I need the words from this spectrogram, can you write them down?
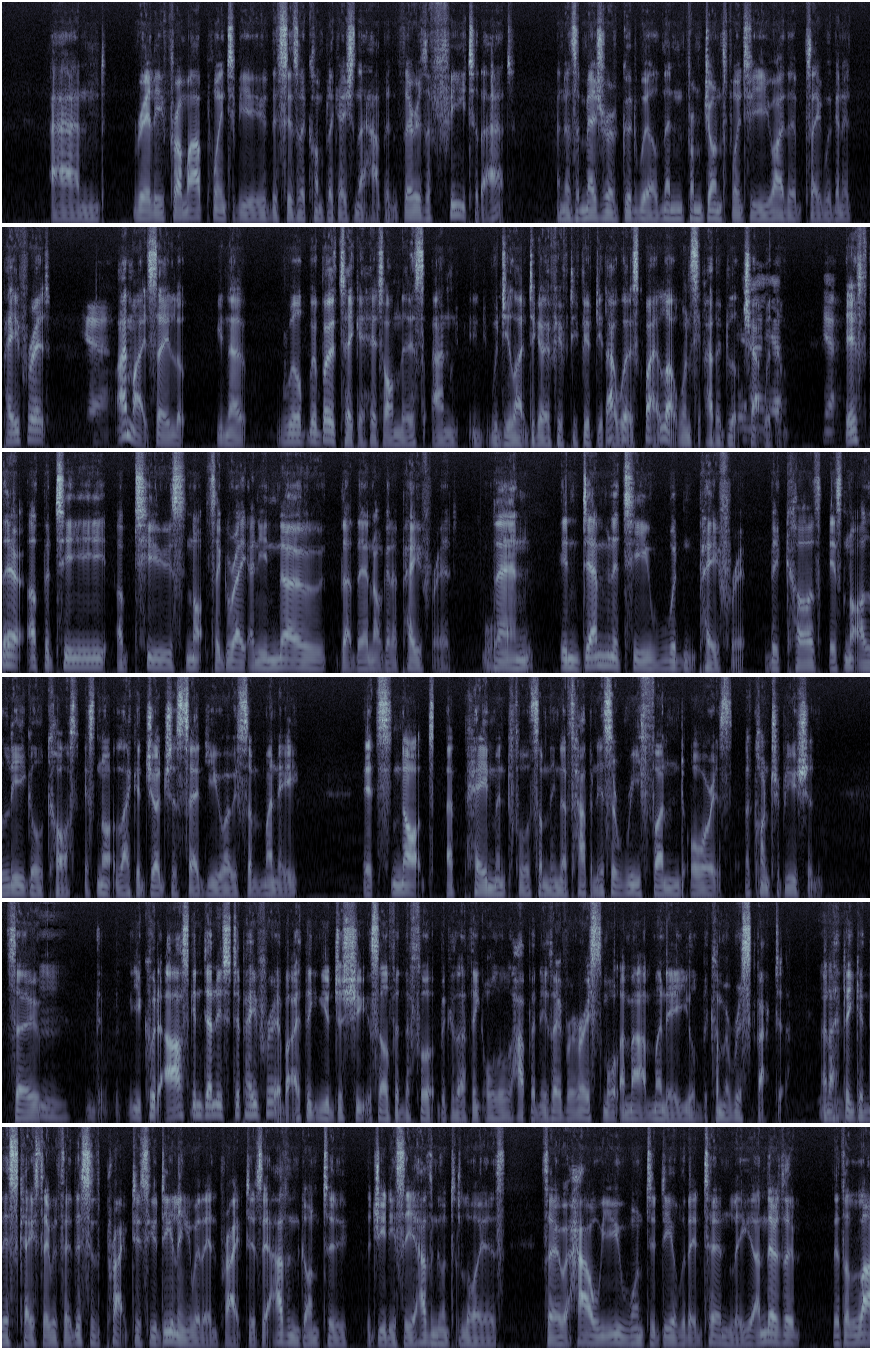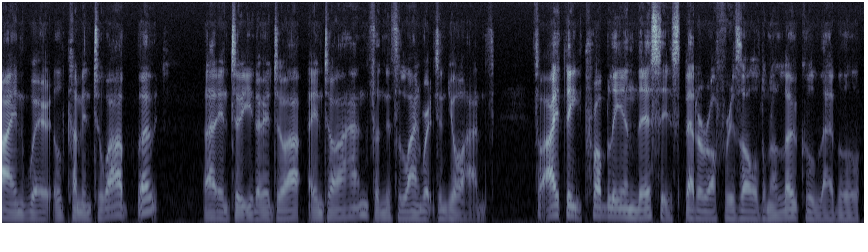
And really, from our point of view, this is a complication that happens. There is a fee to that. And as a measure of goodwill, then from John's point of view, you either say, we're going to pay for it. Yeah. I might say, look, you know, we'll, we'll both take a hit on this. And would you like to go 50 50? That works quite a lot once you've had a little Yeah, chat with yeah. them. Yeah. If they're uppity, obtuse, not so great, and you know that they're not going to pay for it, then indemnity wouldn't pay for it because it's not a legal cost. It's not like a judge has said you owe some money. It's not a payment for something that's happened. It's a refund or it's a contribution. So hmm. th- you could ask indemnity to pay for it, but I think you'd just shoot yourself in the foot because I think all that will happen is over a very small amount of money, you'll become a risk factor. And I hmm. think in this case, they would say this is practice. You're dealing with it in practice. It hasn't gone to the GDC. It hasn't gone to lawyers. So how you want to deal with it internally, and there's a there's a line where it'll come into our boat, uh, into you know into our into our hands, and there's a line where it's in your hands. So I think probably in this, it's better off resolved on a local level,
